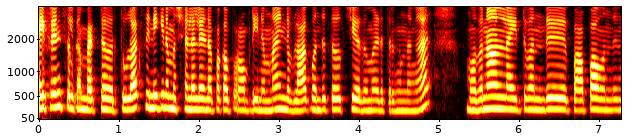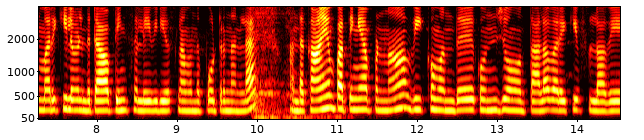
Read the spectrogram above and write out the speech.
Hi friends welcome back to our துலாக்ஸ் இன்றைக்கி நம்ம சேனலில் என்ன பார்க்க போகிறோம் அப்படின்னம்னா இந்த விளாக் வந்து தேர்ஸ்டே எதுவுமே எடுத்துருந்தாங்க முத நாள் நைட்டு வந்து பாப்பா வந்து இந்த மாதிரி கீழே விழுந்துட்டா அப்படின்னு சொல்லி வீடியோஸ்லாம் வந்து போட்டிருந்தேன்ல. அந்த காயம் பார்த்தீங்க அப்படின்னா வீக்கம் வந்து கொஞ்சம் தலை வரைக்கும் ஃபுல்லாகவே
